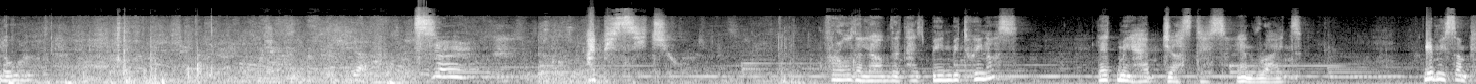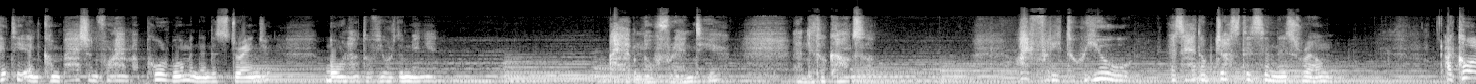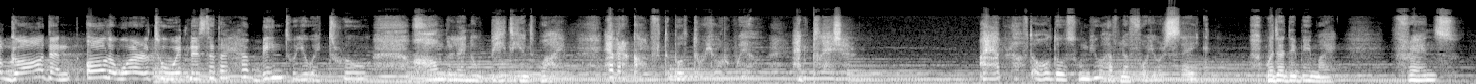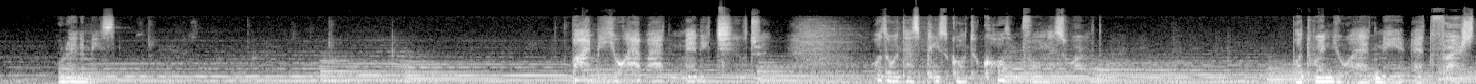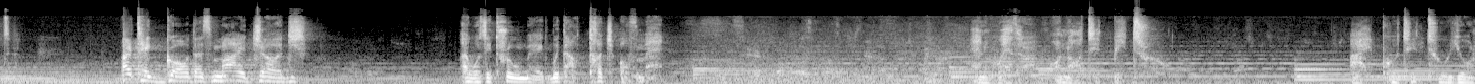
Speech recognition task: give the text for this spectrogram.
Lord. Sir, I beseech you, for all the love that has been between us, let me have justice and right. Give me some pity and compassion, for I am a poor woman and a stranger, born out of your dominion. I have no friend here, and little counsel. I flee to you as head of justice in this realm. I call God and all the world to witness that I have been to you a true, humble, and obedient wife, ever comfortable to your will and pleasure. I have loved all those whom you have loved for your sake, whether they be my friends or enemies. By me you have had many children, although it has pleased God to call them from this world. When you had me at first, I take God as my judge. I was a true maid without touch of man. And whether or not it be true, I put it to your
